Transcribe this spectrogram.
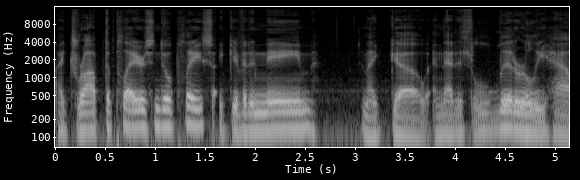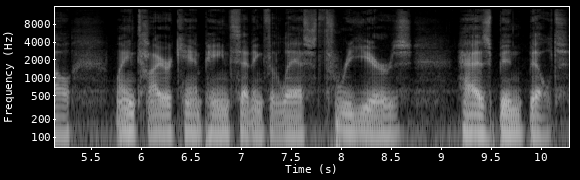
I drop the players into a place, I give it a name, and I go. And that is literally how my entire campaign setting for the last three years has been built.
